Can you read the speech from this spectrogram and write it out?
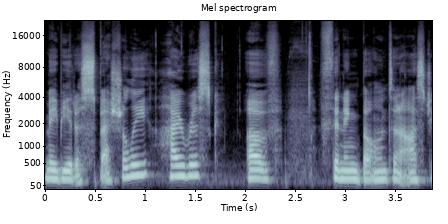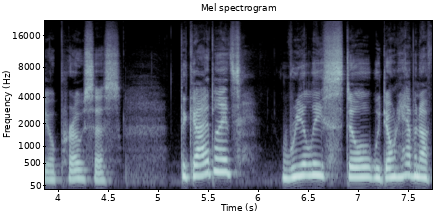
may be at especially high risk of thinning bones and osteoporosis. The guidelines really still, we don't have enough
